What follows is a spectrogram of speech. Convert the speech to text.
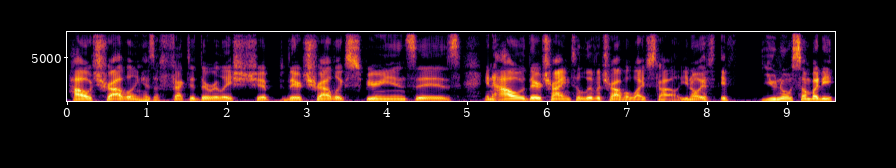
how traveling has affected their relationship, their travel experiences, and how they're trying to live a travel lifestyle. You know, if if you know somebody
